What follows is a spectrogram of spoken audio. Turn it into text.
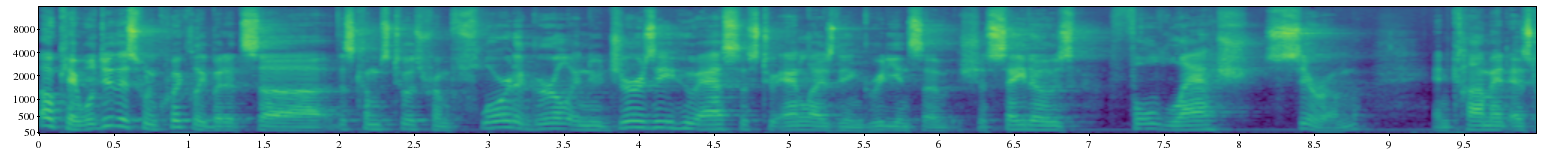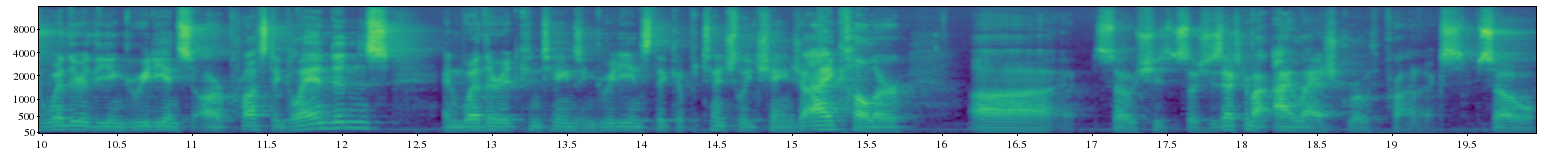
Okay, we'll do this one quickly, but it's uh, this comes to us from Florida girl in New Jersey who asks us to analyze the ingredients of Shiseido's Full Lash Serum and comment as to whether the ingredients are prostaglandins and whether it contains ingredients that could potentially change eye color. Uh, so she's so she's asking about eyelash growth products. So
